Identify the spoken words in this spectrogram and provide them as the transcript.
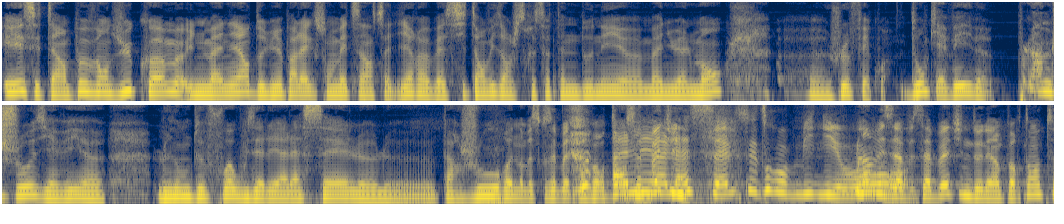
Et c'était un peu vendu comme une manière de mieux parler avec son médecin, c'est-à-dire bah, si tu as envie d'enregistrer certaines données manuellement, euh, je le fais quoi. Donc il y avait euh, plein de choses. Il y avait euh, le nombre de fois où vous allez à la selle le, par jour. Non, parce que ça peut être important. ça Aller peut à une- la selle, c'est trop mignon. Non, mais ça, ça peut être une donnée importante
